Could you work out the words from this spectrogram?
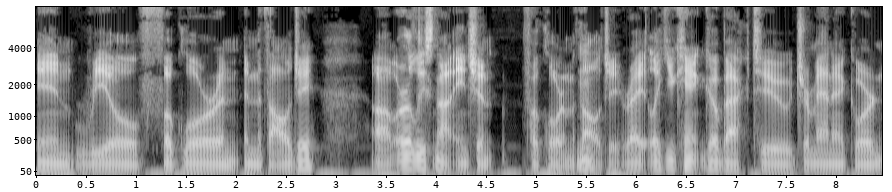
in real folklore and, and mythology, um, or at least not ancient folklore and mythology, right? Like you can't go back to Germanic or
